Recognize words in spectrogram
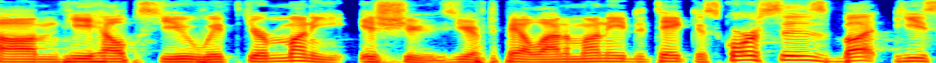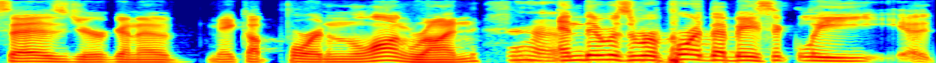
Um, he helps you with your money issues. You have to pay a lot of money to take his courses, but he says you're going to make up for it in the long run. Uh-huh. And there was a report that basically uh,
